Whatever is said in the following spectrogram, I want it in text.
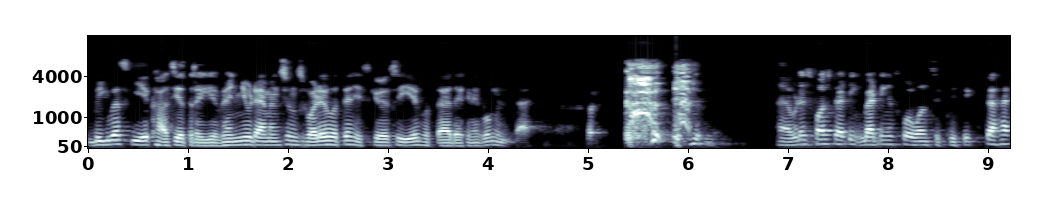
बिग बस की ये खासियत रही है। वेन्यू डायमेंशन बड़े होते हैं, जिसकी वजह से ये होता है, देखने को मिलता है। Average first batting batting score 166 का है।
